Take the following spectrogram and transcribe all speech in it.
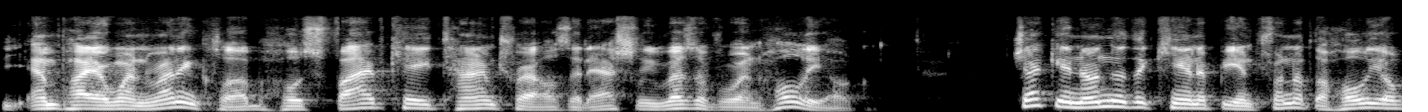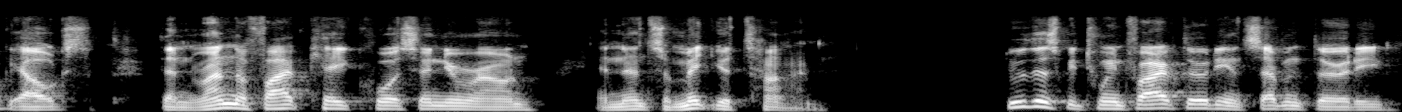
the Empire One Running Club hosts 5K time trials at Ashley Reservoir in Holyoke. Check in under the canopy in front of the Holyoke Elks, then run the 5K course on your own, and then submit your time. Do this between 5:30 and 7:30,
